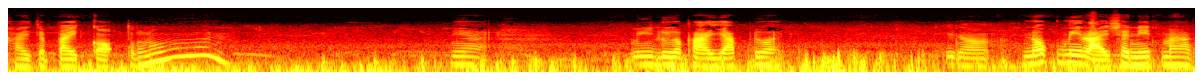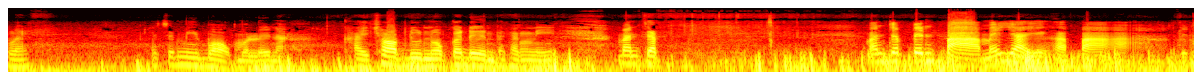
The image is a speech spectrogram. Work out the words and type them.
ใครจะไปเกาะตรงนู้น เนี่ย มีเรือพายับด้วยพี่น้องนกมีหลายชนิดมากเลยเขาจะมีบอกหมดเลยนะใครชอบดูนกก็เดินไปทางนี้ มันจะ มันจะเป็นป่าไม่ใหญ่ค่ะ ป่า เป็น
